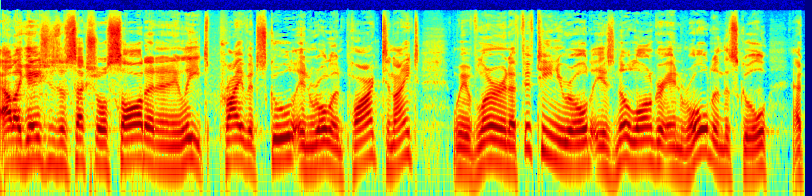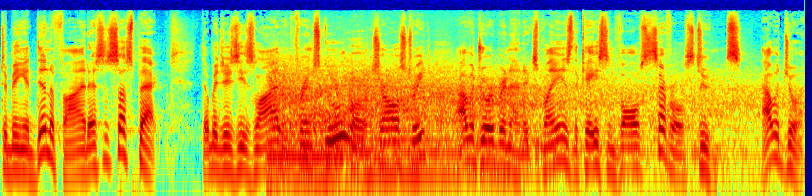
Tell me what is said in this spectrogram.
Allegations of sexual assault at an elite private school in Roland Park. Tonight, we have learned a 15 year old is no longer enrolled in the school after being identified as a suspect. WJZ's live at Friends School on Charles Street. Ava-Joye Burnett explains the case involves several students. Ava-Joye.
